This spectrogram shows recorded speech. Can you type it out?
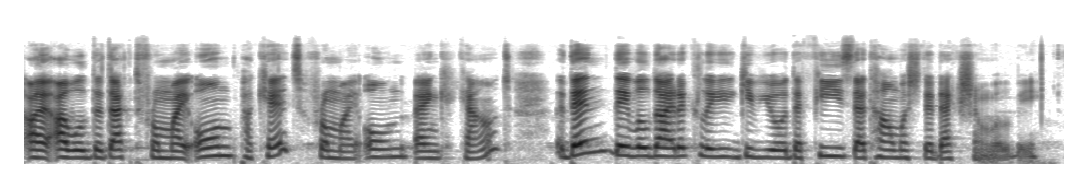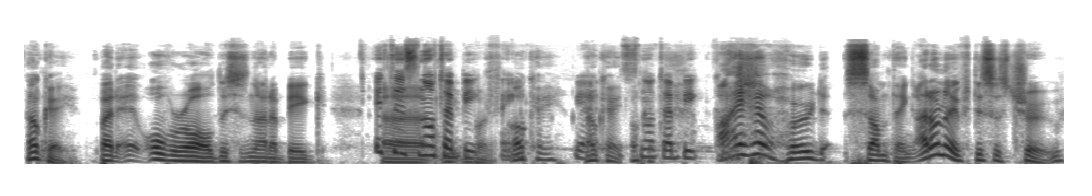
I, I will deduct from my own packet from my own bank account, then they will directly give you the fees that how much deduction will be. Okay, but uh, overall, this is not a big. It is uh, not a big big thing. Okay. Yeah, okay. it's okay. not a big. I have heard something. I don't know if this is true.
